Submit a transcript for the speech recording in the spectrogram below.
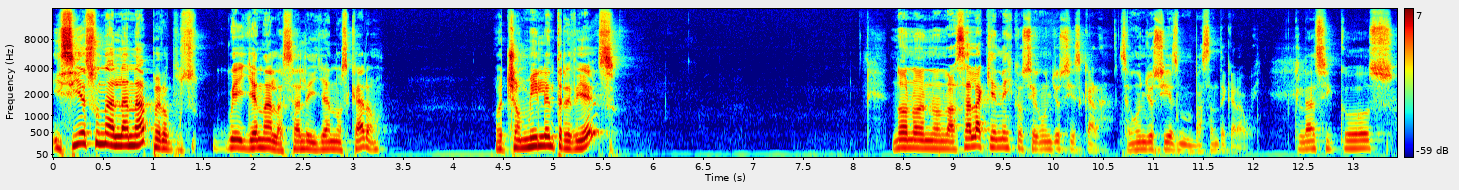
Y sí es una lana, pero pues, güey, llena la sala y ya no es caro. ¿8 mil entre 10? No, no, no. La sala aquí en México, según yo, sí es cara. Según yo, sí es bastante cara, güey. Clásicos.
